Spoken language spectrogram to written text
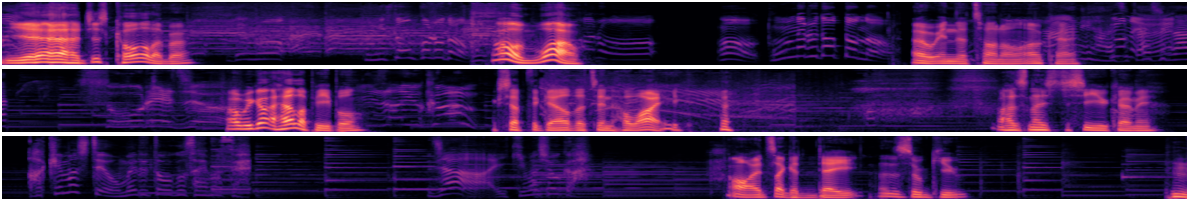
Yeah, just call her, bro. Oh, wow. Oh, in the tunnel, okay. Oh, we got hella people. Except the girl that's in Hawaii. oh, it's nice to see you, Komi. Oh, it's like a date. That is so cute. Hmm.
